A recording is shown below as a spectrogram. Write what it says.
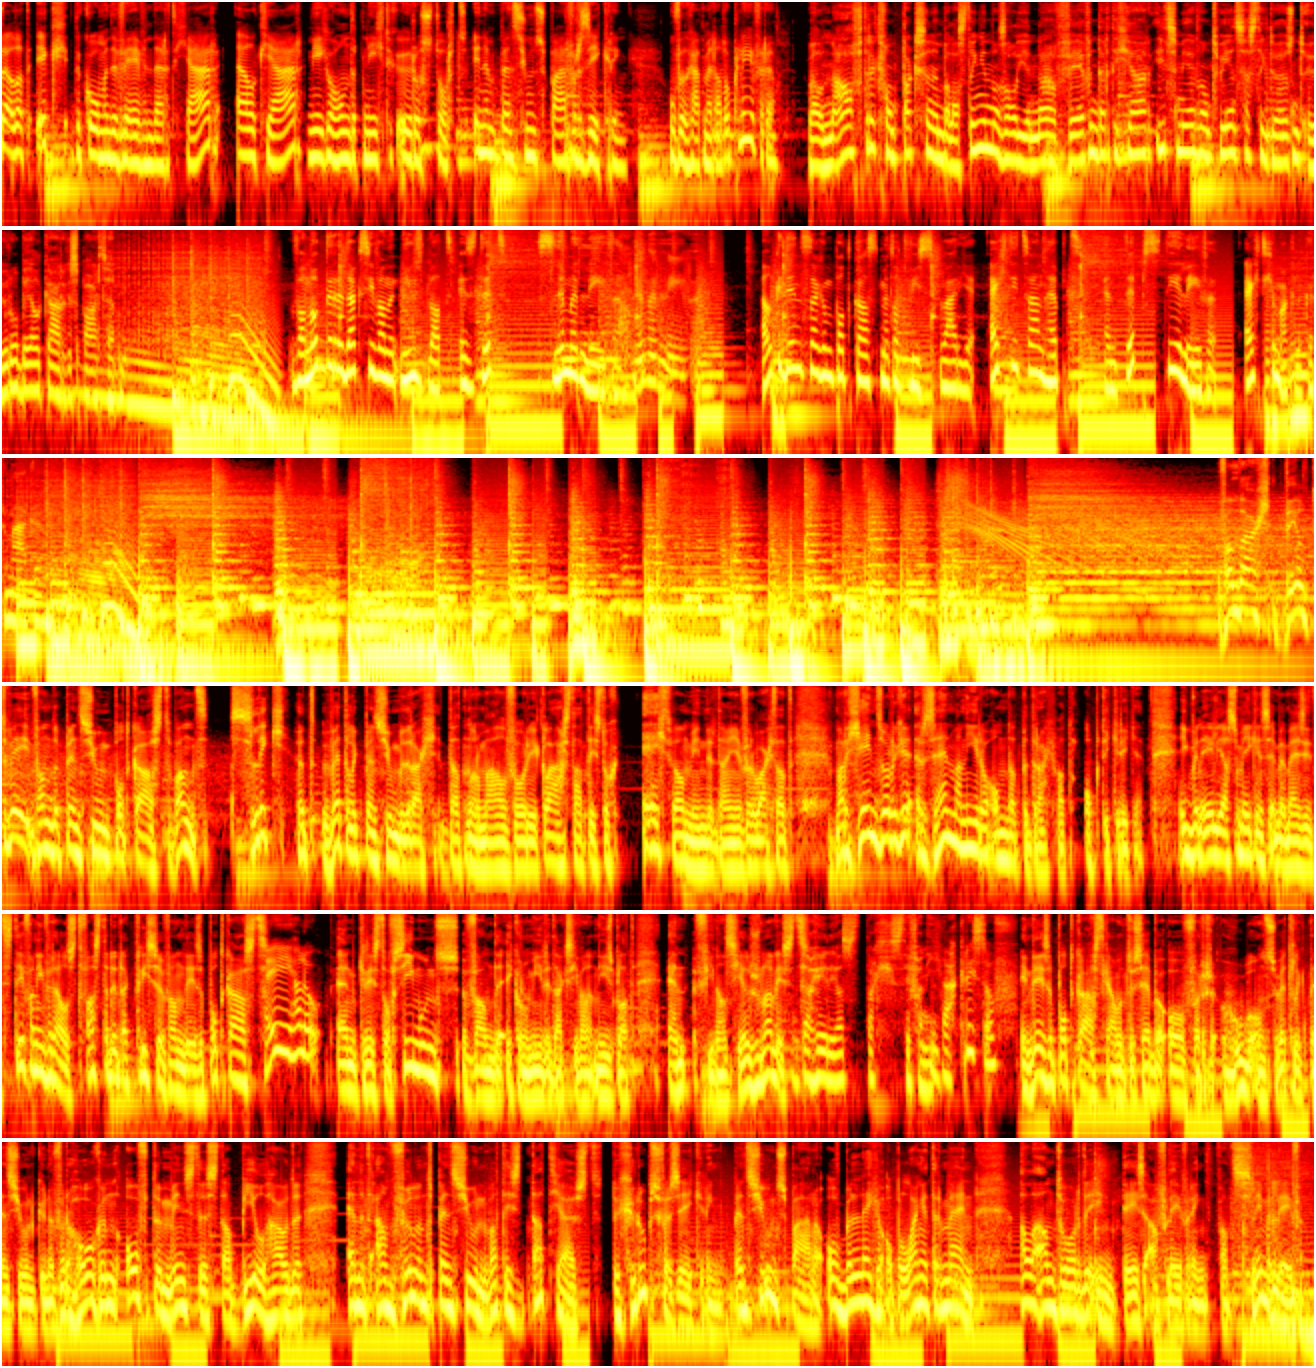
Stel dat ik de komende 35 jaar elk jaar 990 euro stort in een pensioenspaarverzekering. Hoeveel gaat mij dat opleveren? Wel, na aftrek van taxen en belastingen, dan zal je na 35 jaar iets meer dan 62.000 euro bij elkaar gespaard hebben. Vanop de redactie van het Nieuwsblad is dit Slimmer Leven. Slimmer leven. Elke dinsdag een podcast met advies waar je echt iets aan hebt en tips die je leven echt gemakkelijker maken. Deel 2 van de pensioenpodcast. Want slik het wettelijk pensioenbedrag dat normaal voor je klaarstaat is toch echt wel minder dan je verwacht had. Maar geen zorgen, er zijn manieren om dat bedrag wat op te krikken. Ik ben Elias Smekens en bij mij zit Stefanie Verhelst, vaste redactrice van deze podcast. Hey, hallo. En Christophe Simoens van de economieredactie van het Nieuwsblad en financieel journalist. Dag Elias, dag Stefanie. Dag Christophe. In deze podcast gaan we het dus hebben over hoe we ons wettelijk pensioen kunnen verhogen of tenminste stabiel houden. En het aanvullend pensioen, wat is dat juist? De groepsverzekering, pensioensparen of beleggen op lange termijn? Alle antwoorden in deze aflevering van Slimmer Leven.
